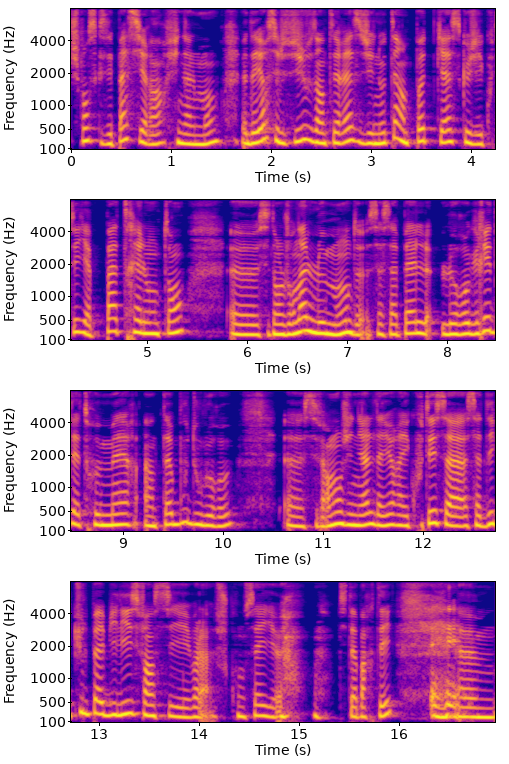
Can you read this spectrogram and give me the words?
Je pense que c'est pas si rare finalement. D'ailleurs, si le sujet vous intéresse, j'ai noté un podcast que j'ai écouté il y a pas très longtemps. Euh, c'est dans le journal Le Monde. Ça s'appelle Le regret d'être mère, un tabou douloureux. Euh, c'est vraiment génial. D'ailleurs, à écouter, ça, ça déculpabilise. Enfin, c'est voilà, je conseille. Euh, petit aparté. euh,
